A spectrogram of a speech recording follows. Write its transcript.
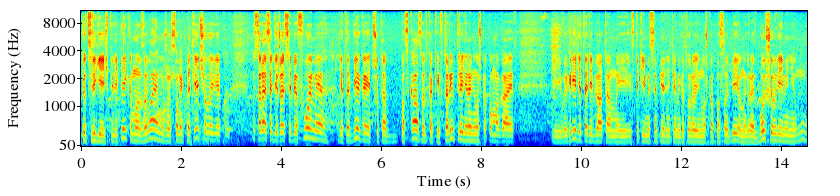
Петр Сергеевич Пилипейко, мы называем, уже 45 лет человеку. Ну, старается держать себя в форме, где-то бегает, что-то подсказывает, как и вторым тренерам немножко помогает. И в игре где-то ребятам, и с такими соперниками, которые немножко послабее, он играет больше времени. Ну,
